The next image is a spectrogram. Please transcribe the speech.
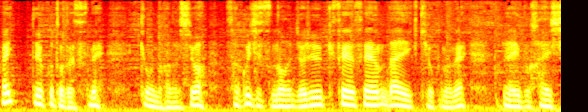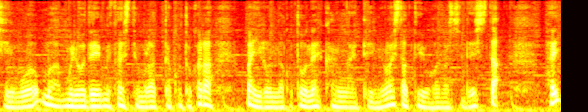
はいということですね今日の話は昨日の女流棋聖戦第1局のねライブ配信を、まあ、無料で見させてもらったことから、まあ、いろんなことをね考えてみましたというお話でした。はい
